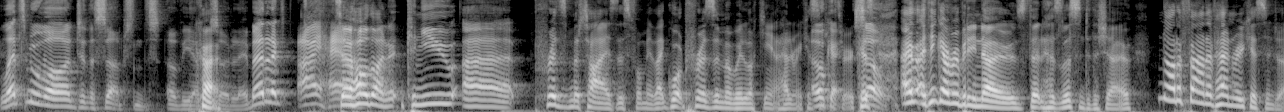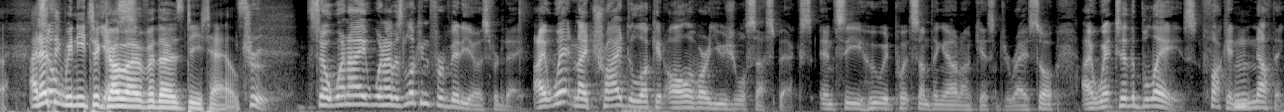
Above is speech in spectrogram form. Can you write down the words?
let's move on to the substance of the episode today. Benedict, I have. So hold on, can you uh prismatize this for me? Like, what prism are we looking at Henry Kissinger Okay, through? 'Cause so- I, I think everybody knows that has listened to the show. Not a fan of Henry Kissinger. I don't So, think we need to yes. go over those details. True. So when I when I was looking for videos for today, I went and I tried to look at all of our usual suspects and see who had put something out on Kissinger, right? So I went to the Blaze, fucking Mm. nothing,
